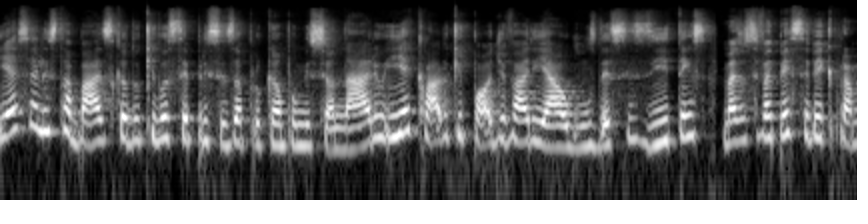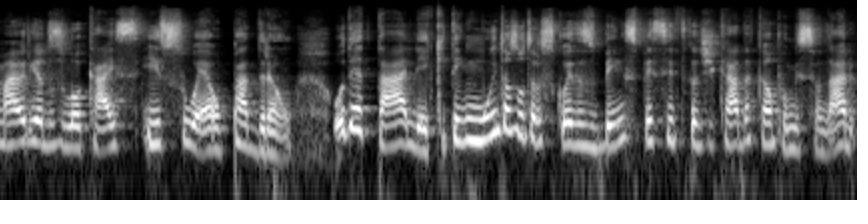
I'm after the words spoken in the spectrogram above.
E essa é a lista básica do que você precisa para o campo missionário, e é claro que pode variar alguns desses itens, mas você vai perceber que para a maioria dos locais isso é o padrão. O detalhe é que tem muitas outras coisas bem específicas de cada campo missionário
